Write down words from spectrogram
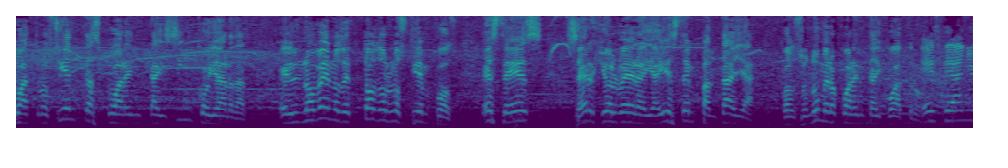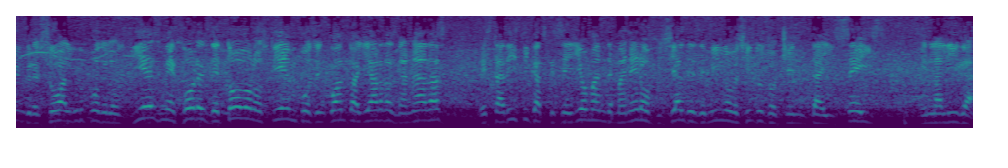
2.445 yardas. El noveno de todos los tiempos. Este es Sergio Olvera y ahí está en pantalla con su número 44. Este año ingresó al grupo de los 10 mejores de todos los tiempos en cuanto a yardas ganadas, estadísticas que se llaman de manera oficial desde 1986 en la liga.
